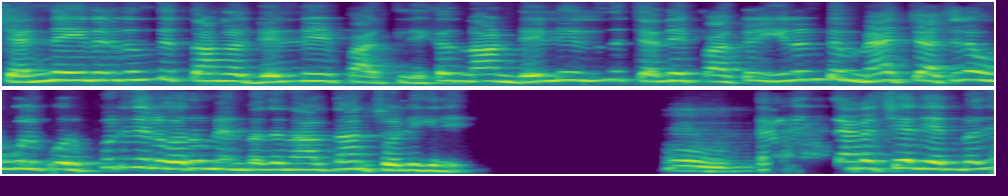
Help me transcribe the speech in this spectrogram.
சென்னையிலிருந்து தாங்கள் டெல்லியை பார்க்கிறீர்கள். நான் டெல்லியிலிருந்து சென்னை பார்க்கிறேன். இரண்டு மேட்ச் ஆச்சுன்னா உங்களுக்கு ஒரு புரிதல் வரும் என்பதனால் தான் சொல்லுகிறேன். தலித் அரசியல் என்பது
